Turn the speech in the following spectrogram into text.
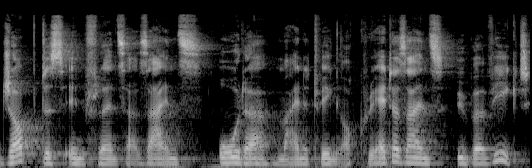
Job des Influencer-Seins oder meinetwegen auch Creator-Seins überwiegt,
